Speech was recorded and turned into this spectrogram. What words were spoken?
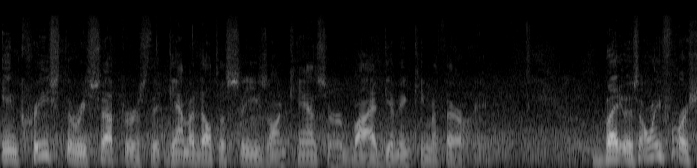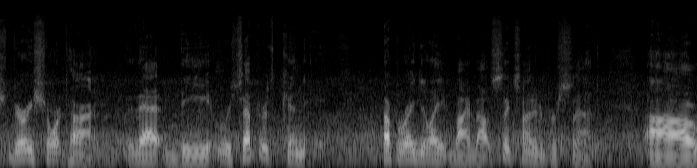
increase the receptors that gamma delta sees on cancer by giving chemotherapy. But it was only for a very short time that the receptors can upregulate by about 600% uh,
